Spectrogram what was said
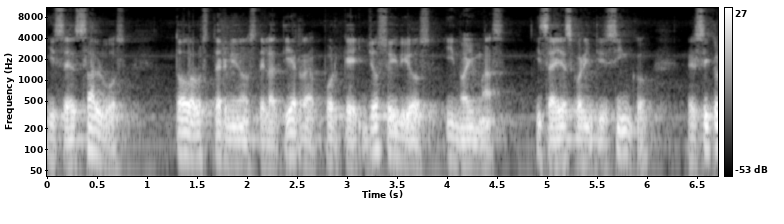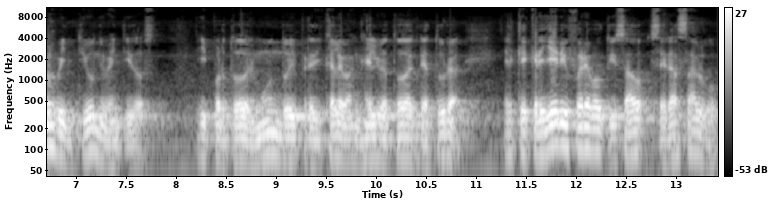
y sed salvos todos los términos de la tierra, porque yo soy Dios y no hay más. Isaías 45, versículos 21 y 22. Y por todo el mundo y predica el Evangelio a toda criatura. El que creyere y fuere bautizado será salvo,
